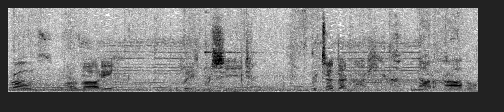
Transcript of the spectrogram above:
Rose, Parvati, please proceed. Pretend I'm not here. not a problem.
